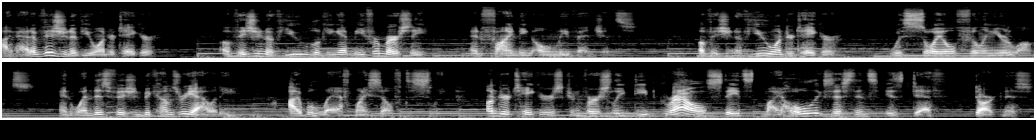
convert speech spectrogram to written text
I've had a vision of you, Undertaker. A vision of you looking at me for mercy and finding only vengeance. A vision of you, Undertaker, with soil filling your lungs. And when this vision becomes reality, I will laugh myself to sleep. Undertaker's conversely deep growl states, My whole existence is death, darkness,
